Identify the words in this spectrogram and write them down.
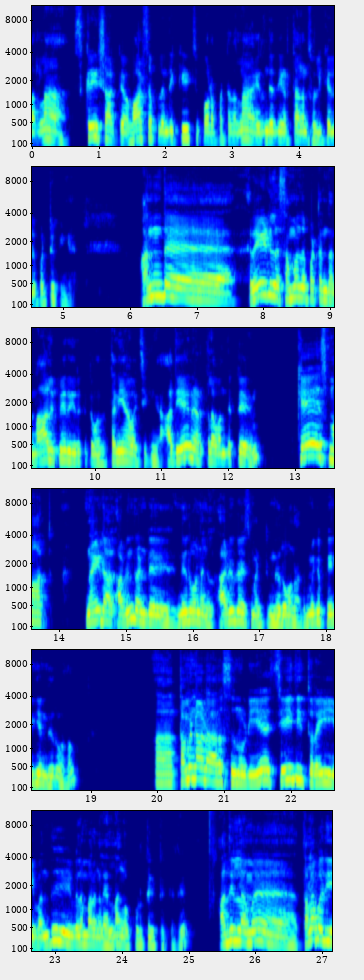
மாதிரிலாம் ஸ்க்ரீன்ஷாட் வாட்ஸ்அப்லேருந்து கிழிச்சு போடப்பட்டதெல்லாம் இருந்தது எடுத்தாங்கன்னு சொல்லி கேள்விப்பட்டிருப்பீங்க. அந்த ரெய்டில் சம்மந்தப்பட்ட இந்த நாலு பேர் இருக்கட்டும் வந்து தனியாக வச்சுக்கோங்க. அதே நேரத்தில் வந்துட்டு கேஎஸ் ஸ்மார்ட் நைடால் அப்படின்னு ரெண்டு நிறுவனங்கள் அட்வர்டைஸ்மெண்ட் நிறுவனம் அது மிகப்பெரிய நிறுவனம். தமிழ்நாடு அரசினுடைய செய்தித்துறை வந்து விளம்பரங்களை எல்லாம் அங்கே கொடுத்துக்கிட்டு இருக்குது. அது இல்லாமல் தளபதி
